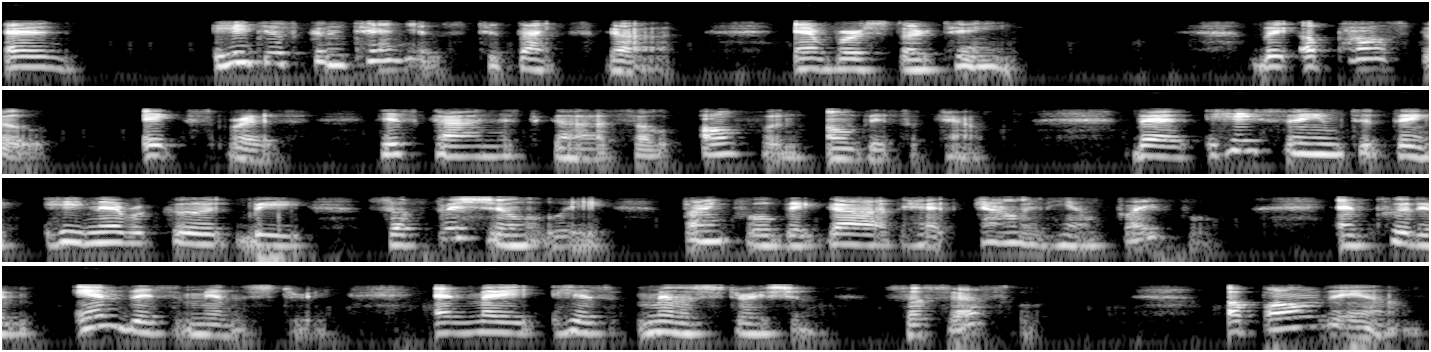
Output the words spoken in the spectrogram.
And he just continues to thank God in verse 13. The apostle expressed his kindness to God so often on this account that he seemed to think he never could be sufficiently thankful that God had counted him faithful and put him in this ministry and made his ministration successful. Upon them,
